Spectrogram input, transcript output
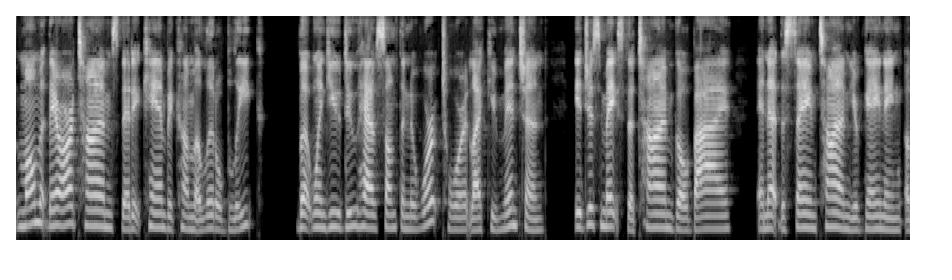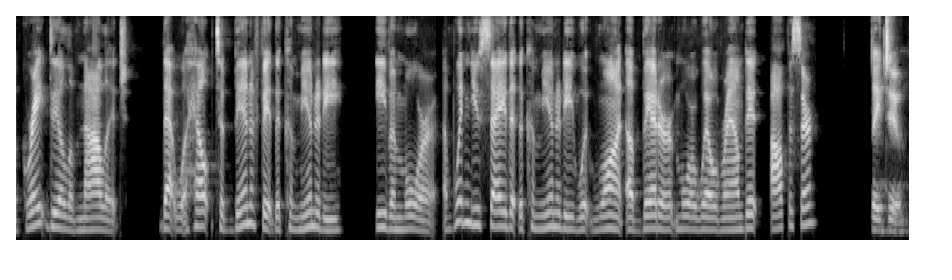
moment there are times that it can become a little bleak but when you do have something to work toward like you mentioned it just makes the time go by and at the same time you're gaining a great deal of knowledge that will help to benefit the community even more. Wouldn't you say that the community would want a better, more well rounded officer? They do.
